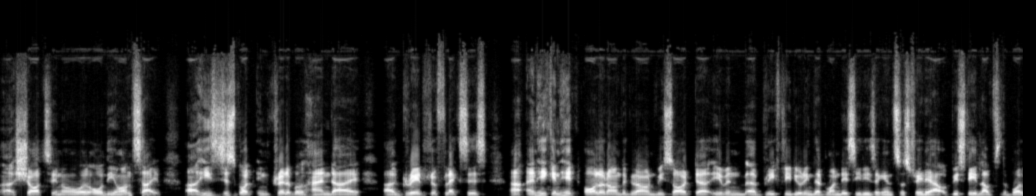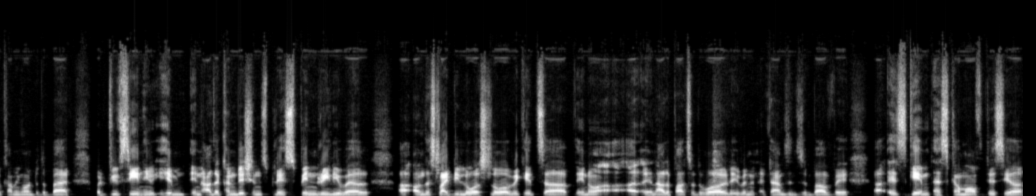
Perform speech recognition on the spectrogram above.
uh, shots, you know, or, or the onside. Uh, he's just got incredible hand eye, uh, great reflexes, uh, and he can hit all around the ground. We saw it uh, even briefly during that one day series against Australia. Obviously, he loves the ball coming onto the bat, but we've seen him, him in other conditions play spin really well. on the slightly lower, slower wickets, you know, in other parts of the world, even at times in Zimbabwe, his game has come off this year.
